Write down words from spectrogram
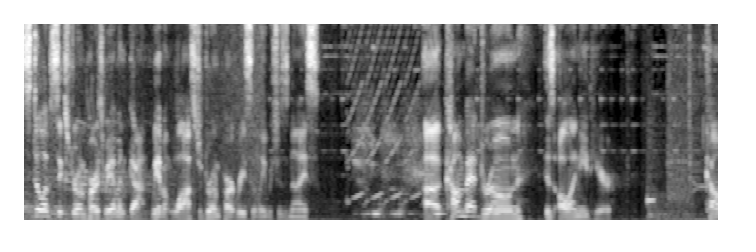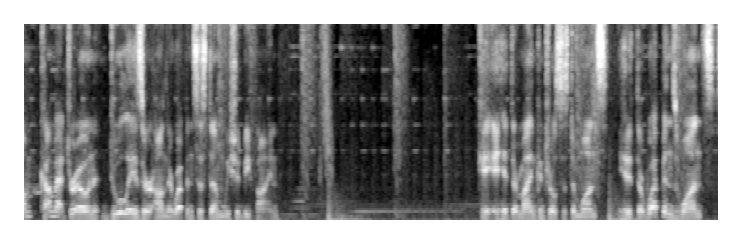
Still have six drone parts. We haven't got, we haven't lost a drone part recently, which is nice. Uh, combat drone is all I need here. Com combat drone, dual laser on their weapon system, we should be fine. Okay, it hit their mind control system once, it hit their weapons once.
